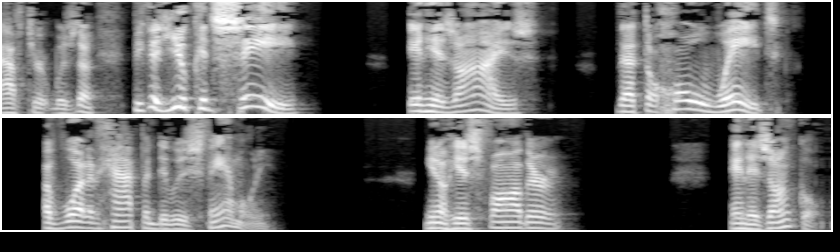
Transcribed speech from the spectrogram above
after it was done because you could see in his eyes that the whole weight of what had happened to his family, you know, his father and his uncle,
